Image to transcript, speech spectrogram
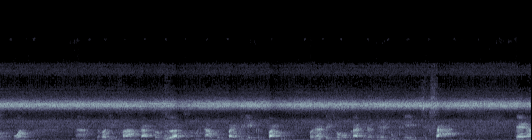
สมควรนะแล้วก็ดินฟ้าอากาศก็เอื้อไม่หนาวเกินไปไม่เย็นเกินไป เพราะฉะนั้นเป็นช่วงโอกาสที่เราจะได้ทุ่มเทศึกษา แต่ถ้า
